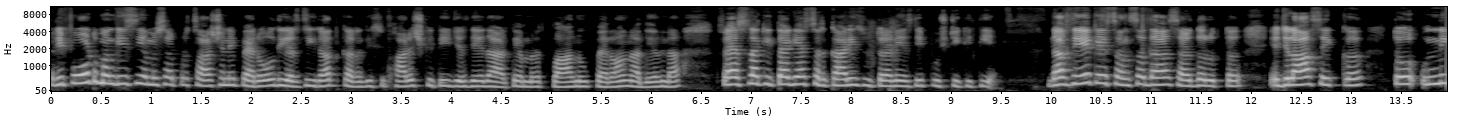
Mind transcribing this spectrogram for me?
ਰਿਪੋਰਟ ਮੰਗੀ ਸੀ। ਅੰਮ੍ਰਿਤਸਰ ਪ੍ਰਸ਼ਾਸਨ ਨੇ ਪੈਰੋਲ ਦੀ ਅਰਜ਼ੀ ਰੱਦ ਕਰਨ ਦੀ ਸਿਫਾਰਿਸ਼ ਕੀਤੀ, ਜਿਸ ਦੇ ਆਧਾਰ ਤੇ ਅੰਮ੍ਰਿਤਪਾਲ ਨੂੰ ਪੈਰੋਲ ਨਾ ਦੇਣ ਦਾ ਫੈਸਲਾ ਕੀਤਾ ਗਿਆ। ਸਰਕਾਰੀ ਸੂਤਰਾਂ ਨੇ ਇਸ ਦੀ ਪੁਸ਼ਟੀ ਕੀਤੀ ਹੈ। ਦੱਸ ਦਈਏ ਕਿ ਸੰਸਦ ਦਾ ਸਰਦ ਰੁੱਤ ਇਜਲਾਸ ਇੱਕ ਤੋਂ 19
